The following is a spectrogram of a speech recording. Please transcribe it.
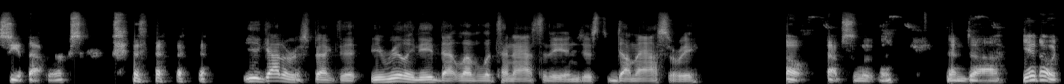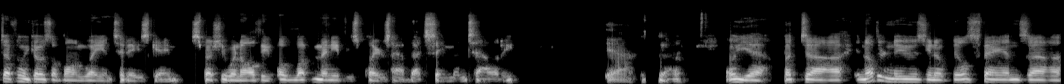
see if that works." you got to respect it. You really need that level of tenacity and just dumbassery. Oh, absolutely. And uh, yeah, no, it definitely goes a long way in today's game, especially when all the many of these players have that same mentality. Yeah. Uh, oh yeah. But uh, in other news, you know, Bills fans, uh,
